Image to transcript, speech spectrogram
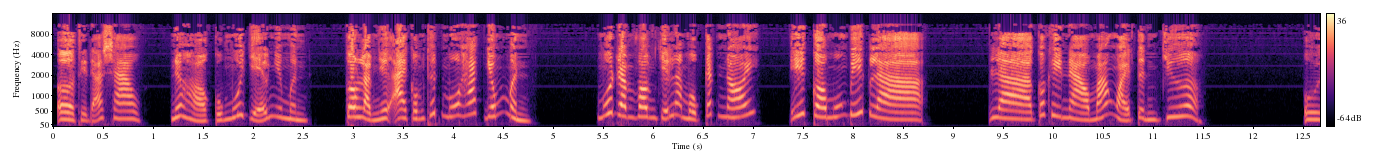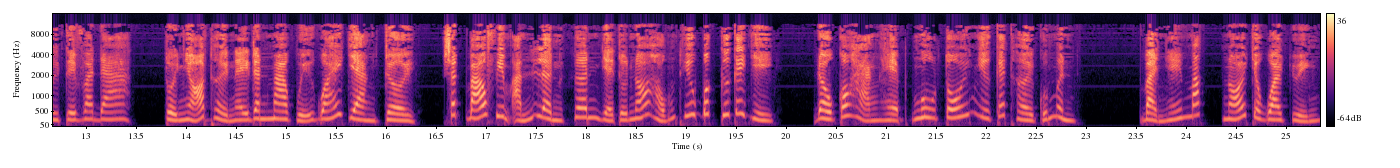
Ờ thì đã sao, nếu họ cũng múa dẻo như mình, con làm như ai cũng thích múa hát giống mình. Múa râm vong chỉ là một cách nói, ý con muốn biết là... Là có khi nào má ngoại tình chưa? Ôi Tevada, tụi nhỏ thời nay ranh ma quỷ quái vàng trời, sách báo phim ảnh lên khênh vậy tụi nó không thiếu bất cứ cái gì, đâu có hạn hẹp ngu tối như cái thời của mình. Bà nháy mắt nói cho qua chuyện.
